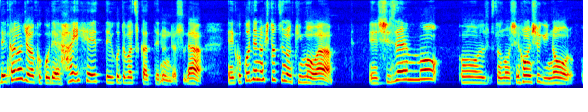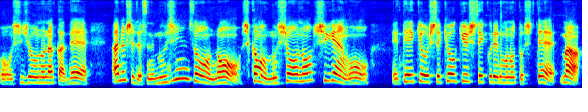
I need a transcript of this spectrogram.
で彼女はここで「廃兵」っていう言葉を使ってるんですが、えここでの一つの肝は、え自然もその資本主義の市場の中である種ですね無尽蔵のしかも無償の資源を提供して供給してくれるものとしてまあ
